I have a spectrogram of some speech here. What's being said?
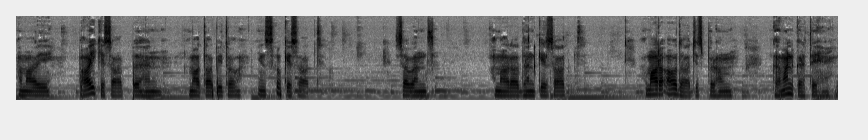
हमारे भाई के साथ, बहन माता पिता इन सब के साथ। संबंध, हमारा धन के साथ, हमारा अहदा जिस पर हम घमंड करते हैं।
